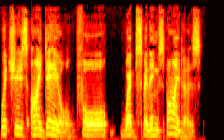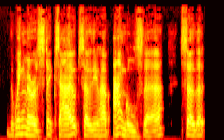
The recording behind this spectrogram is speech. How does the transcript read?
which is ideal for web spinning spiders. The wing mirror sticks out, so you have angles there so that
